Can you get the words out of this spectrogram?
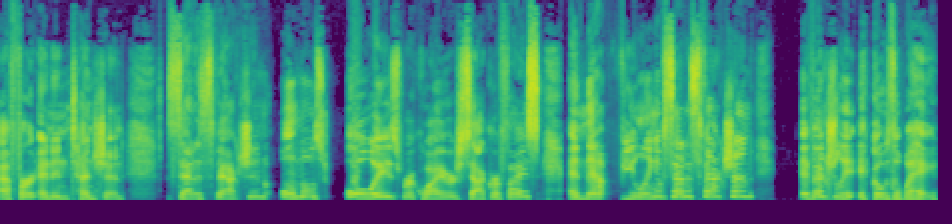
effort and intention. Satisfaction almost always requires sacrifice and that feeling of satisfaction eventually it goes away.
